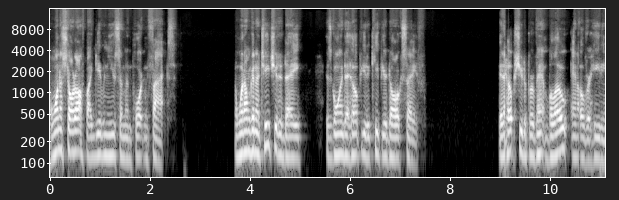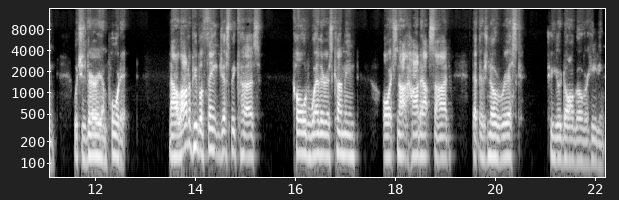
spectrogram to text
I want to start off by giving you some important facts. And what I'm going to teach you today is going to help you to keep your dog safe. It helps you to prevent bloat and overheating, which is very important. Now, a lot of people think just because cold weather is coming or it's not hot outside that there's no risk to your dog overheating.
